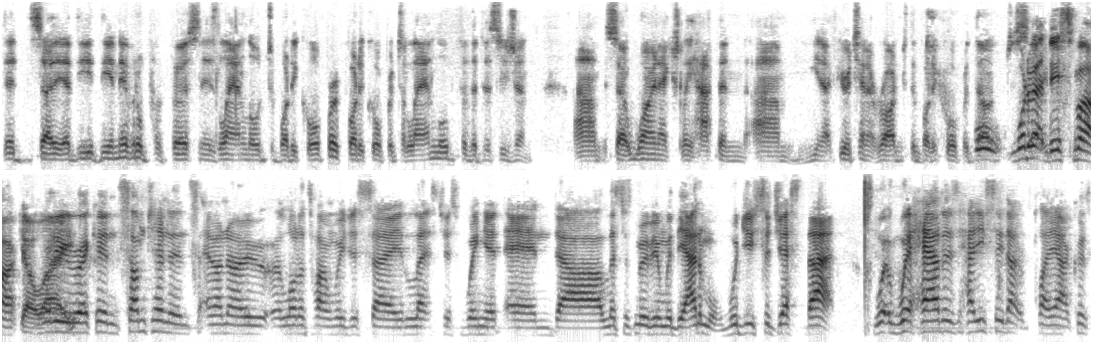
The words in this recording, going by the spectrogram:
that so the the inevitable person is landlord to body corporate, body corporate to landlord for the decision. Um, so it won't actually happen. Um, you know, if you're a tenant right into the body corporate, Well, what say, about this, Mark? go what do you reckon? Some tenants, and I know a lot of time we just say, let's just wing it and uh, let's just move in with the animal. Would you suggest that? Where, where, how does how do you see that play out? Because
